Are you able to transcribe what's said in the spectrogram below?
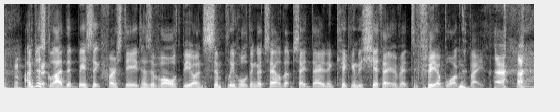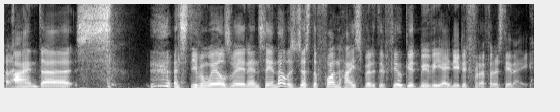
I'm just glad that basic first aid has evolved beyond simply holding a child upside down and kicking the shit out of it to free a blocked pipe. and uh, s- and Stephen Wales weighing in saying that was just a fun, high-spirited, feel-good movie I needed for a Thursday night.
